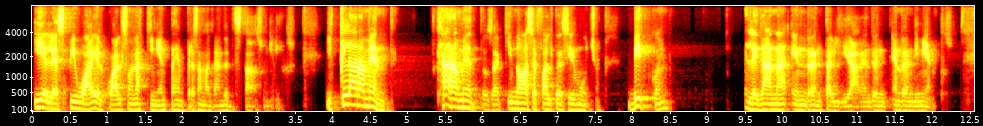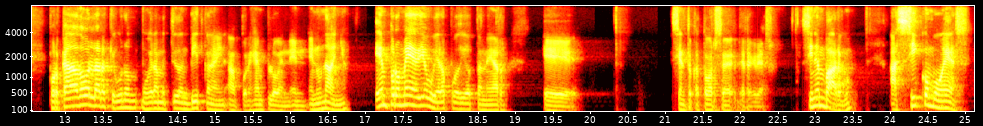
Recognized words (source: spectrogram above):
y el SPY, el cual son las 500 empresas más grandes de Estados Unidos. Y claramente, claramente, o sea, aquí no hace falta decir mucho, Bitcoin le gana en rentabilidad, en, rendimientos. Por cada dólar que uno hubiera metido en Bitcoin, ah, por ejemplo, en, un año, en promedio hubiera podido tener eh, 114 de regreso. Sin embargo, así como es,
